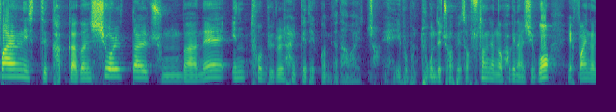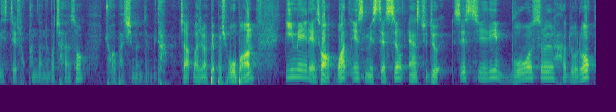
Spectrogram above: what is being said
finalist 각각은 10월 달 중반에 인터뷰를 하게 될 겁니다. 나와 있죠. 예, 이 부분 두 군데 조합해서 수상자가 확인하시고 예, finalist에 속한다는 거 찾아서 조합하시면 됩니다. 자, 마지막 185번. 이메일에서 What is Miss Cecil asked to do? 세실이 무엇을 하도록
